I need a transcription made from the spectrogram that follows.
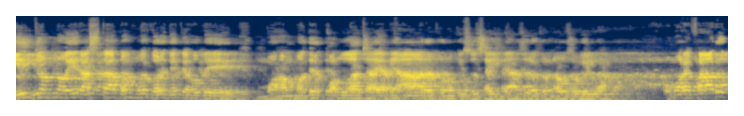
এই জন্য এই রাস্তা বন্ধ করে দিতে হবে। মোহাম্মদের কল্লা চাই আমি আর কোনো কিছু চাই না যেরকম কালারের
